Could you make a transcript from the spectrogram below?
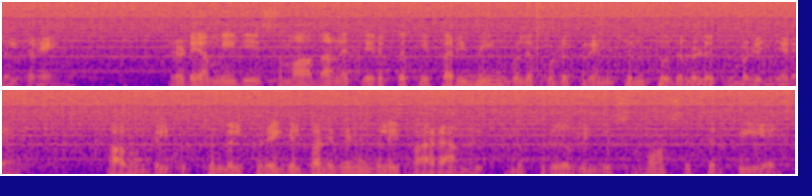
செல்கிறேன். என்னுடைய அமைதி சமாதானத்தை இறுக்கத்தை பரிவை உங்களுக்கு கொடுக்கிறேன். திருத்துதலுக்கு மொழிந்திர பாவங்கள் குற்றங்கள் குறைகள் பலவீனங்களை பாராமல் முத்திருவின் விசுவாசத்திற்கு ஏற்ப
